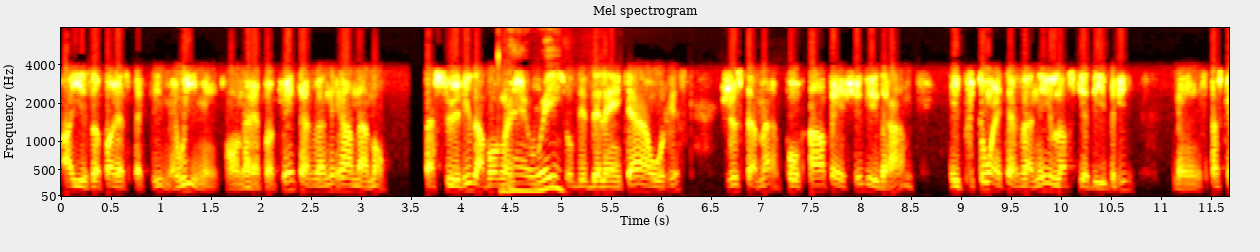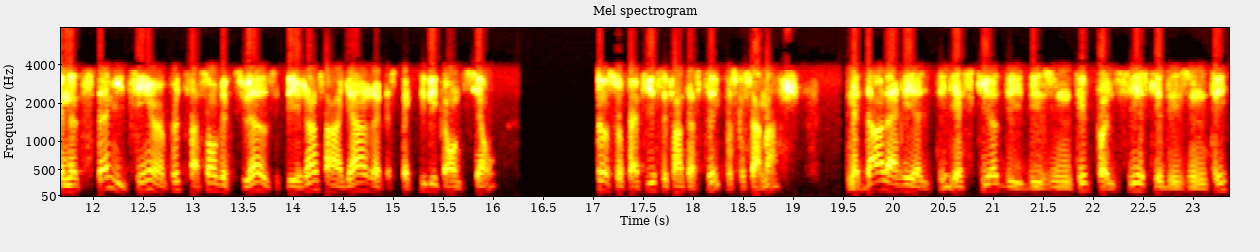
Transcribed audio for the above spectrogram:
Ah il les a pas respectées. Mais oui mais on n'aurait pas pu intervenir en amont s'assurer d'avoir un ben suivi sur des délinquants au risque justement pour empêcher des drames et plutôt intervenir lorsqu'il y a des bris. Mais c'est parce que notre système il tient un peu de façon virtuelle. C'est que les gens s'engagent à respecter des conditions. Ça, sur papier, c'est fantastique parce que ça marche. Mais dans la réalité, est-ce qu'il y a des, unités de policiers, est-ce qu'il y a des unités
